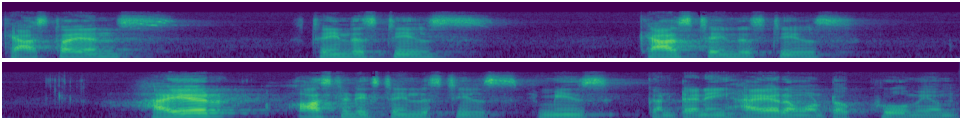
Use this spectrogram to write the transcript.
cast irons, stainless steels, cast stainless steels, higher austenitic stainless steels means containing higher amount of chromium,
